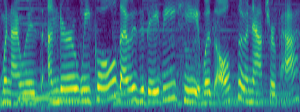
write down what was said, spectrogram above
when I was under a week old. I was a baby. He was also a naturopath.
